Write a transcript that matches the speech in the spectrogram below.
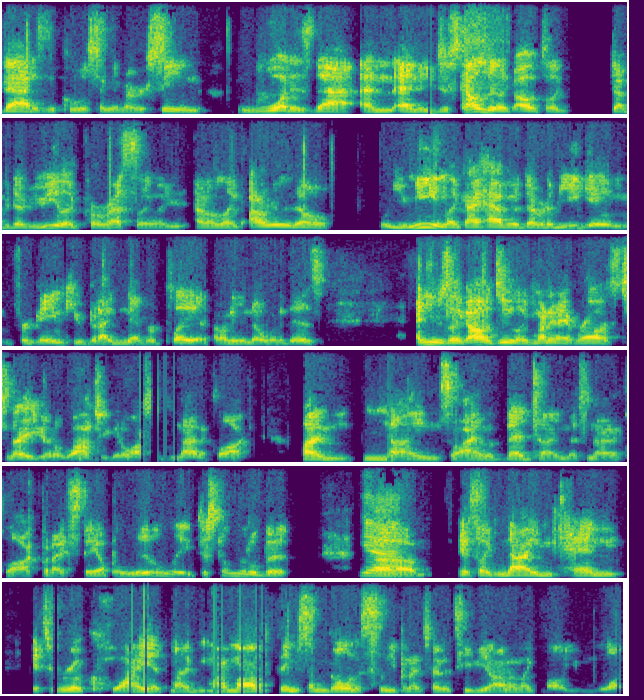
that is the coolest thing I've ever seen. What is that? And and he just tells me like, oh, it's like WWE, like pro wrestling. Like, and I'm like, I don't really know what you mean. Like I have a WWE game for GameCube, but I never play it. I don't even know what it is. And he was like, "Oh, dude, like Monday Night Raw is tonight. You gotta watch it. You gotta watch it at nine o'clock." I'm nine, so I have a bedtime that's nine o'clock, but I stay up a little late, just a little bit. Yeah. Um, it's like nine ten. It's real quiet. My my mom thinks I'm going to sleep, and I turn the TV on on like volume one.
